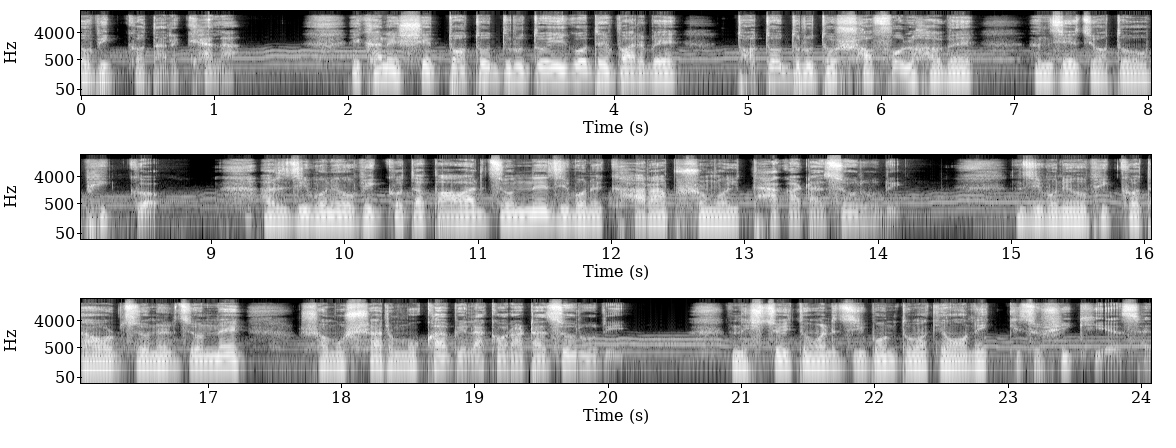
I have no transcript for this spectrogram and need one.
অভিজ্ঞতার খেলা। এখানে সে তত দ্রুত এগোতে পারবে তত দ্রুত সফল হবে যে যত অভিজ্ঞ। আর জীবনে অভিজ্ঞতা পাওয়ার জন্যে জীবনে খারাপ সময় থাকাটা জরুরি। জীবনে অভিজ্ঞতা অর্জনের জন্যে সমস্যার মোকাবিলা করাটা জরুরি। নিশ্চয়ই তোমার জীবন তোমাকে অনেক কিছু শিখিয়েছে।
